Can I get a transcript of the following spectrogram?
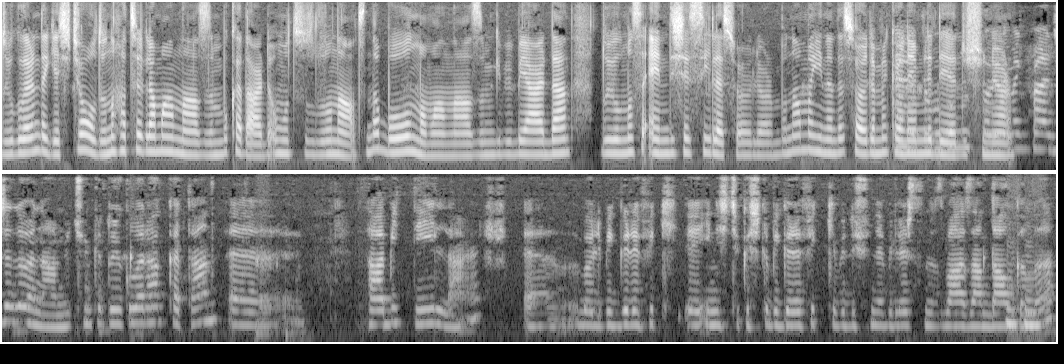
duyguların da geçici olduğunu hatırlaman lazım. Bu kadar da umutsuzluğun altında boğulmaman lazım gibi bir yerden duyulması endişesiyle söylüyorum bunu ama yine de söylemek Evet önemli diye düşünüyorum. söylemek bence de önemli. Çünkü duygular hakikaten e, sabit değiller. E, böyle bir grafik, e, iniş çıkışlı bir grafik gibi düşünebilirsiniz. Bazen dalgalı.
